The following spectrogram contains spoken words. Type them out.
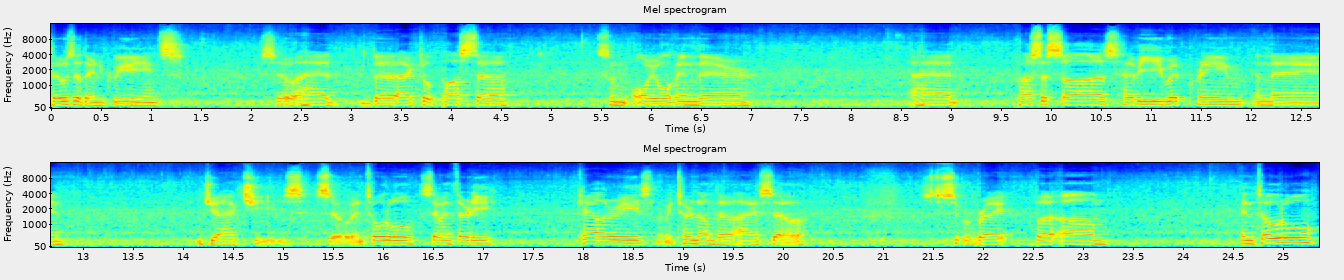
Those are the ingredients. So I had the actual pasta, some oil in there. I had pasta sauce, heavy whipped cream, and then jack cheese. So in total, 730 calories. Let me turn down the ISO. It's super bright. But um, in total,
